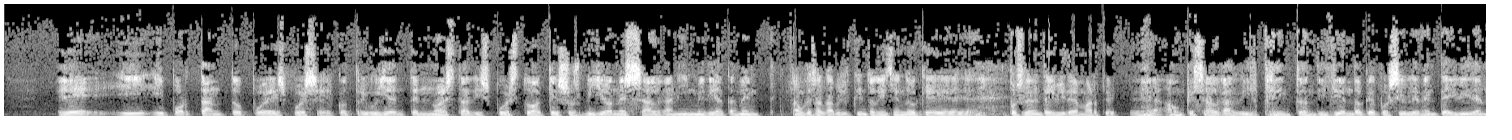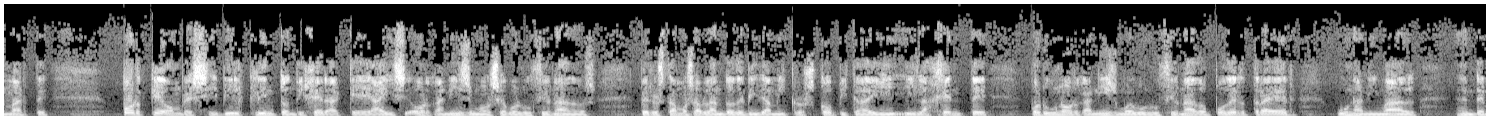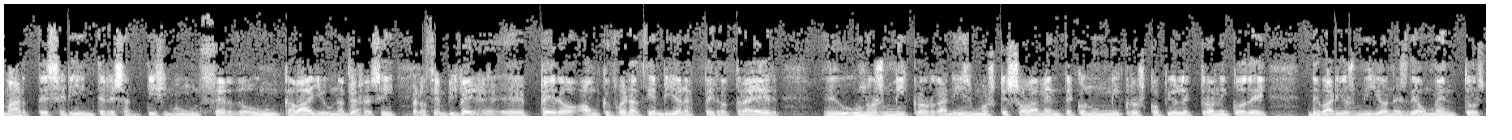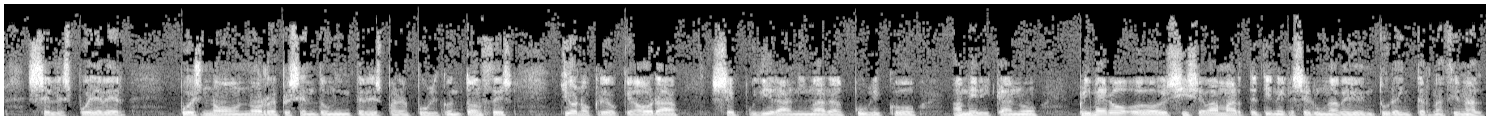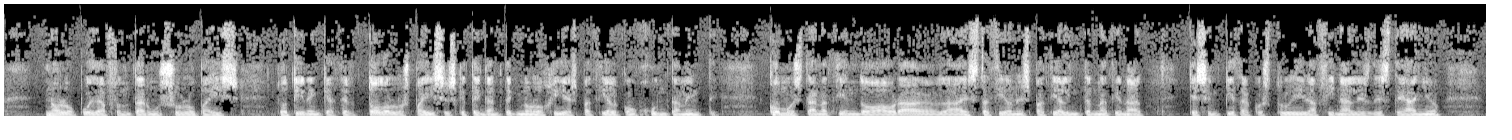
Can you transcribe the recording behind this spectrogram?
Eh, y, y, por tanto, pues, pues el contribuyente no está dispuesto a que esos billones salgan inmediatamente. Aunque salga Bill Clinton diciendo que posiblemente hay vida en Marte. Eh, aunque salga Bill Clinton diciendo que posiblemente hay vida en Marte, porque, hombre, si Bill Clinton dijera que hay organismos evolucionados, pero estamos hablando de vida microscópica y, la gente, por un organismo evolucionado, poder traer un animal de Marte sería interesantísimo, un cerdo, un caballo, una cosa así. Pero 100 billones. Eh, pero, aunque fueran 100 billones, pero traer eh, unos microorganismos que solamente con un microscopio electrónico de, de varios millones de aumentos se les puede ver pues no, no representa un interés para el público. Entonces, yo no creo que ahora se pudiera animar al público americano. Primero, si se va a Marte tiene que ser una aventura internacional. No lo puede afrontar un solo país. Lo tienen que hacer todos los países que tengan tecnología espacial conjuntamente. Como están haciendo ahora la Estación Espacial Internacional, que se empieza a construir a finales de este año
